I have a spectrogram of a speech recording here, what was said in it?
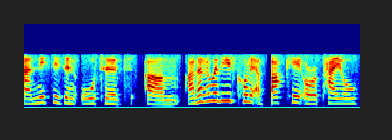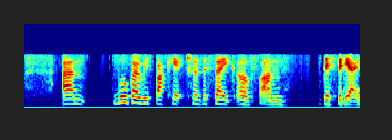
and this is an altered, um, I don't know whether you'd call it a bucket or a pail. Um, we'll go with bucket for the sake of um, this video.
